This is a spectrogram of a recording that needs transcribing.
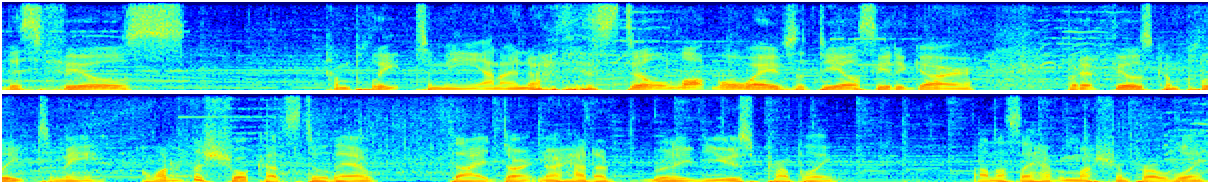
This feels complete to me, and I know there's still a lot more waves of DLC to go, but it feels complete to me. I wonder if the shortcut's still there that I don't know how to really use properly. Unless I have a mushroom, probably.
